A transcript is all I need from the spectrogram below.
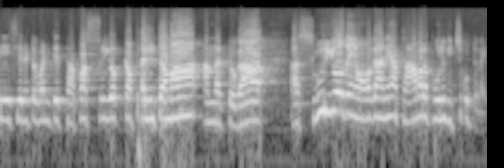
చేసినటువంటి తపస్సు యొక్క ఫలితమా అన్నట్టుగా ఆ సూర్యోదయం అవగానే ఆ తామర పూలు విచ్చుకుంటున్నాయి.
